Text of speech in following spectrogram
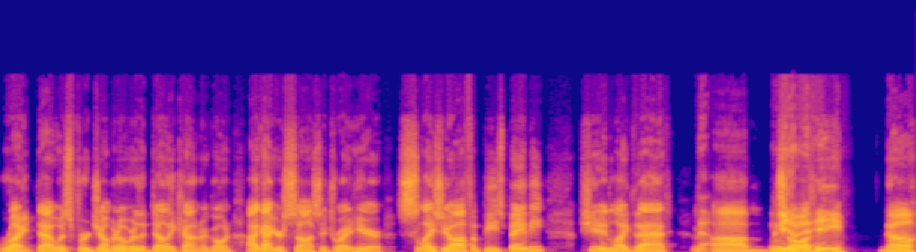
Right. That was for jumping over the deli counter and going, I got your sausage right here. Slice you off a piece, baby. She didn't like that. Yeah. Um, Neither so did he. No,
